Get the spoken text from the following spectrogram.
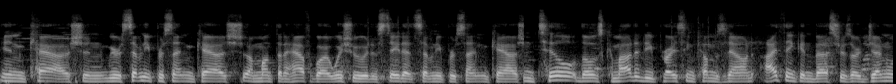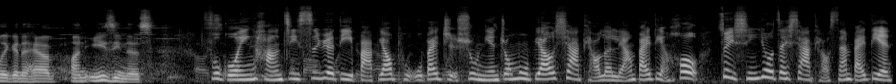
in cash, and we were 70% in cash a month and a half ago. I wish we would have stayed at 70% in cash. Until those commodity pricing comes down, I think investors are generally going to have uneasiness. 富国银行继四月底把标普五百指数年终目标下调了两百点后，最新又再下调三百点，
